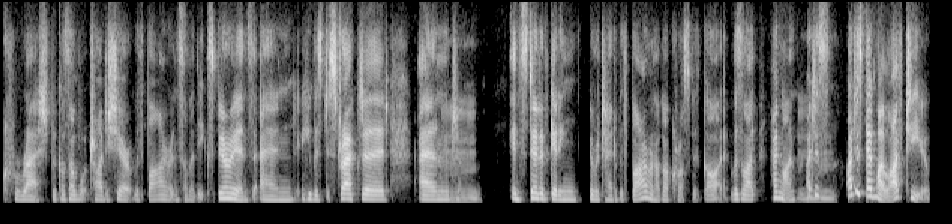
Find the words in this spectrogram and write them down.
crashed because I w- tried to share it with Byron, some of the experience, and he was distracted. And Mm, instead of getting irritated with Byron, I got cross with God. It was like, hang on, I just Mm. I just gave my life to you.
